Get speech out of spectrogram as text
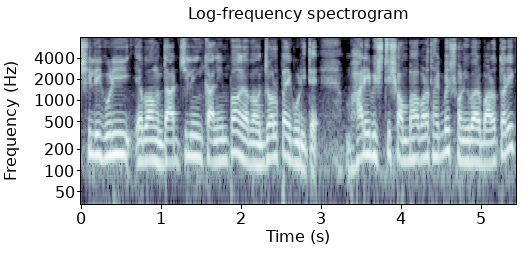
শিলিগুড়ি এবং দার্জিলিং, কালিম্পং এবং জলপাইগুড়িতে। ভারী বৃষ্টির সম্ভাবনা থাকবে শনিবার বারো তারিখ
